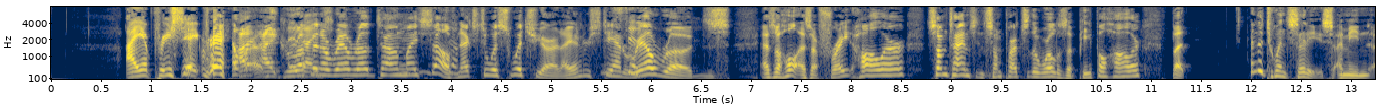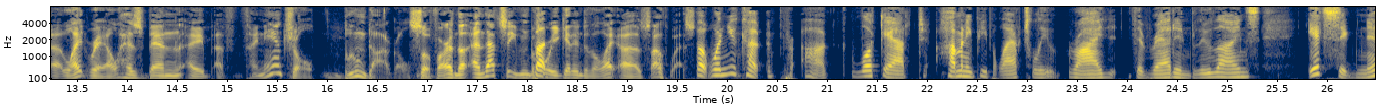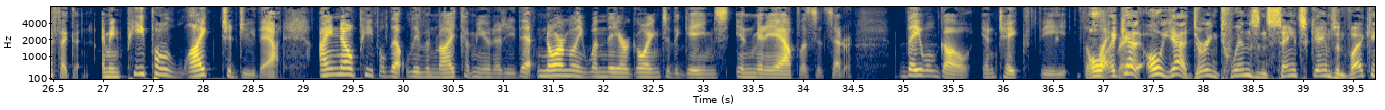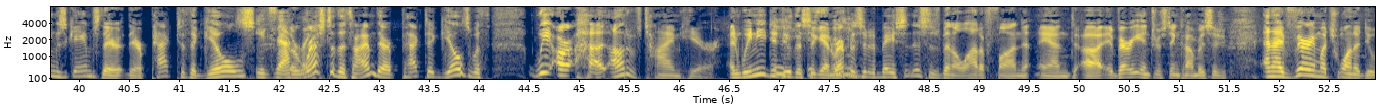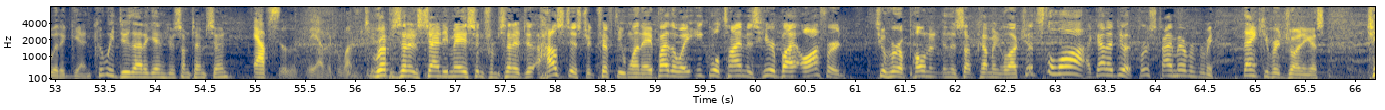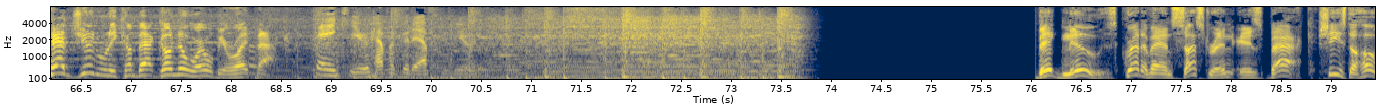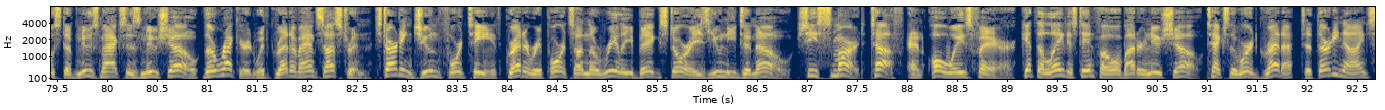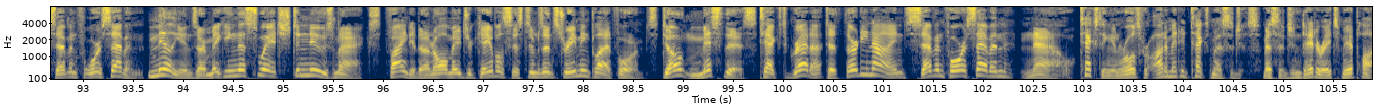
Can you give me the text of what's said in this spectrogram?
I appreciate railroads. I, I grew up in a railroad town myself, next to a switchyard. I understand railroads as a whole, as a freight hauler, sometimes in some parts of the world as a people hauler, but in the Twin Cities, I mean, uh, light rail has been a, a, financial boondoggle so far, and, the, and that's even before But- you get into the light, uh, Southwest. But when you cut, uh, look at how many people actually ride the red and blue lines, it's significant. I mean, people like to do that. I know people that live in my community that normally, when they are going to the games in Minneapolis, etc., they will go and take the the oh, I get it. Oh, yeah. During Twins and Saints games and Vikings games, they're they're packed to the gills. Exactly. The rest of the time, they're packed to gills with. We are uh, out of time here, and we need to do this again. Representative Masin, this has been a lot of fun and uh, a very interesting conversation, and I very much want to do it again. Could we do that again here sometime soon? Absolutely, I would love to. Representative Sandy Masin from Senate House District 51A. By the way, equal time is hereby offered to her opponent in this upcoming election. It's the law. I got to do it. First time ever for me. Thank you for joining us. Tad Jude, when we come back, go nowhere. We'll be right back. Thank you. Have a good afternoon. Big news! Greta Van Susteren is back. She's the host of Newsmax's new show, The Record with Greta Van Susteren. Starting June 14th, Greta reports on the really big stories you need to know. She's smart, tough, and always fair. Get the latest info about her new show. Text the word Greta to 39747. Millions are making the switch to Newsmax. Find it on all major cable systems and streaming platforms. Don't miss this. Text Greta to 39747 now. Texting enrolls for automated text messages. Message and data rates may apply.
